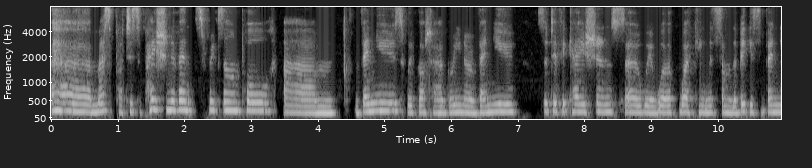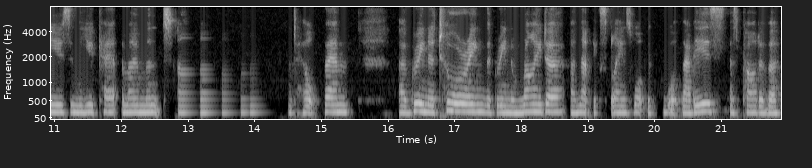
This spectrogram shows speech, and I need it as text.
uh, mass participation events for example um, venues we've got our greener venue certifications. So we're work, working with some of the biggest venues in the UK at the moment um, to help them. Uh, greener touring, the greener rider, and that explains what the, what that is as part of a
